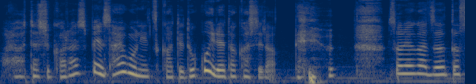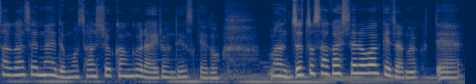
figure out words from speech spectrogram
あれ私ガラスペン最後に使ってどこ入れたかしらっていう それがずっと探せないでもう3週間ぐらいいるんですけど、まあ、ずっと探してるわけじゃなくて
